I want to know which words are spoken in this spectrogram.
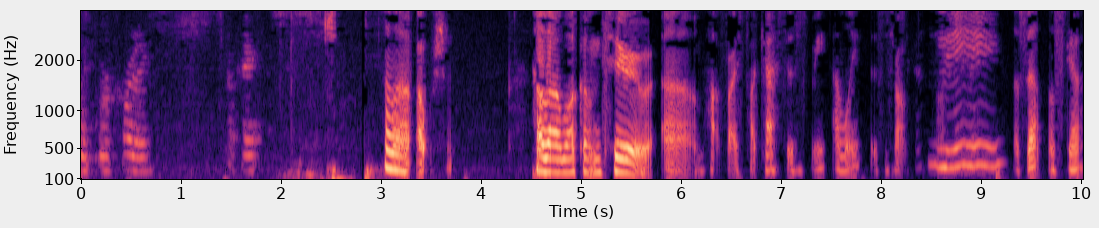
hope we're recording. Okay. Hello. Oh shit. Hello. Welcome to um, Hot Fries Podcast. This is me, Emily. This is Veronica. Me. Let's go. Let's go.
